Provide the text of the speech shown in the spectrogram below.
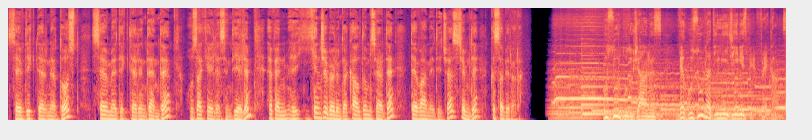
sevdiklerine dost, sevmediklerinden de uzak eylesin diyelim. Efendim e, ikinci bölümde kaldığımız yerden devam edeceğiz. Şimdi kısa bir ara. Huzur bulacağınız ve huzurla dinleyeceğiniz bir frekans.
